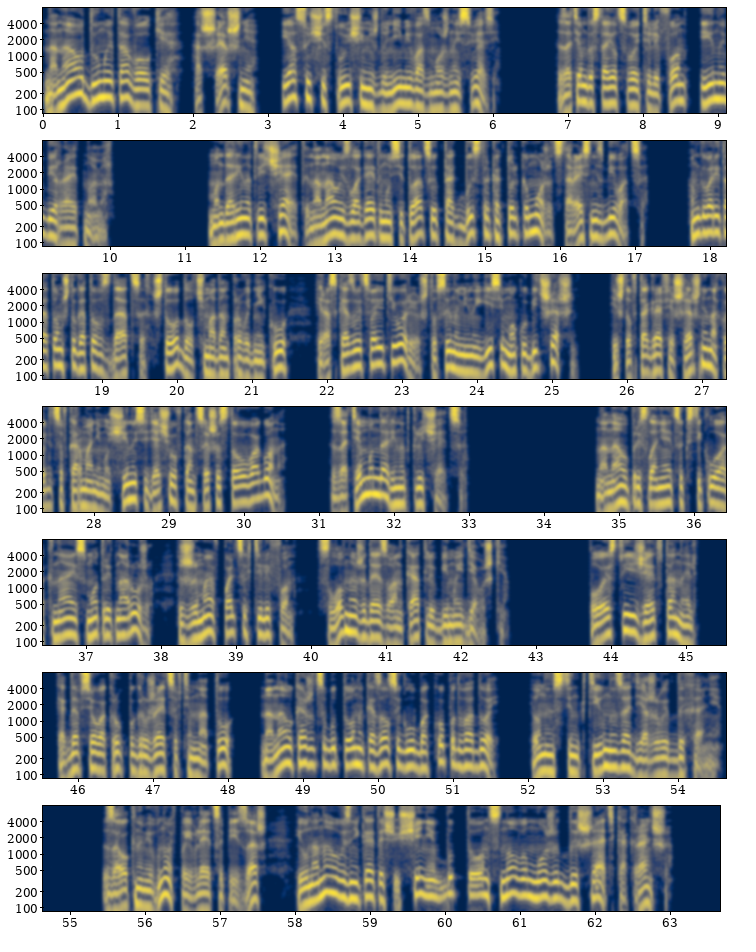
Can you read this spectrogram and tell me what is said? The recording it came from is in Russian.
Нанао думает о волке, о шершне и о существующей между ними возможной связи. Затем достает свой телефон и набирает номер. Мандарин отвечает, и Нанао излагает ему ситуацию так быстро, как только может, стараясь не сбиваться. Он говорит о том, что готов сдаться, что отдал чемодан проводнику и рассказывает свою теорию, что сына Минегиси мог убить шершень и что фотография шершня находится в кармане мужчины, сидящего в конце шестого вагона. Затем мандарин отключается. Нанао прислоняется к стеклу окна и смотрит наружу, сжимая в пальцах телефон, словно ожидая звонка от любимой девушки. Поезд въезжает в тоннель. Когда все вокруг погружается в темноту, Нанао кажется, будто он оказался глубоко под водой, и он инстинктивно задерживает дыхание. За окнами вновь появляется пейзаж, и у Нанао возникает ощущение, будто он снова может дышать, как раньше.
